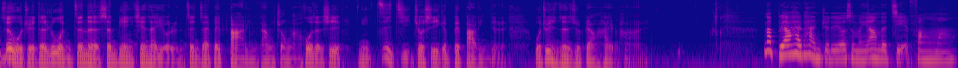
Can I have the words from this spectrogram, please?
所以我觉得，如果你真的身边现在有人正在被霸凌当中啊，或者是你自己就是一个被霸凌的人，我觉得你真的就不要害怕、欸。那不要害怕，你觉得有什么样的解方吗？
